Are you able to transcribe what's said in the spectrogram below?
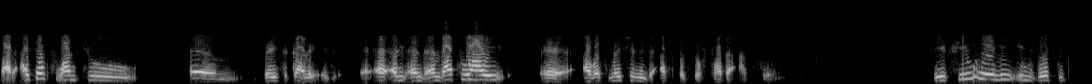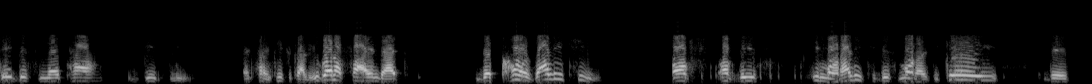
but I just want to um, basically, and, and and that's why uh, I was mentioning the aspect of father absence. If you really investigate this matter deeply scientifically, you're going to find that the causality of of this immorality, this moral decay, this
